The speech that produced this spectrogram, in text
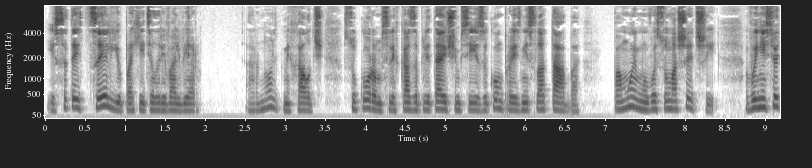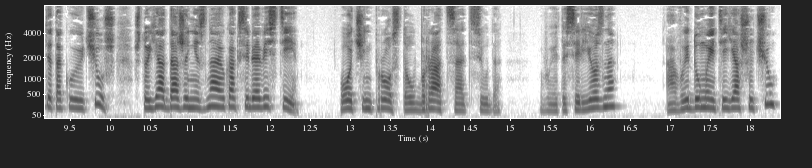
и с этой целью похитил револьвер. Арнольд Михайлович с укором, слегка заплетающимся языком, произнесла Таба. «По-моему, вы сумасшедший. Вы несете такую чушь, что я даже не знаю, как себя вести. Очень просто убраться отсюда. Вы это серьезно? А вы думаете, я шучу?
